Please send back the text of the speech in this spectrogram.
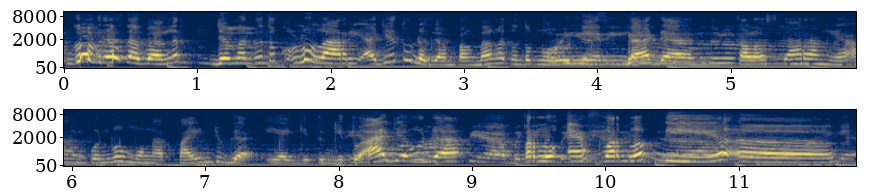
gue berasa banget zaman dulu tuh lu lari aja tuh udah gampang banget untuk Oh, iya nurunin sih, iya, badan bener, kalau sekarang ya ampun lu mau ngapain juga ya gitu-gitu Ya, aja udah ya, begini- perlu begini effort aja. lebih Oh God.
